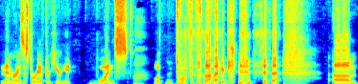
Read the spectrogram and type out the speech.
memorize a story after hearing it once? what what the fuck? um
